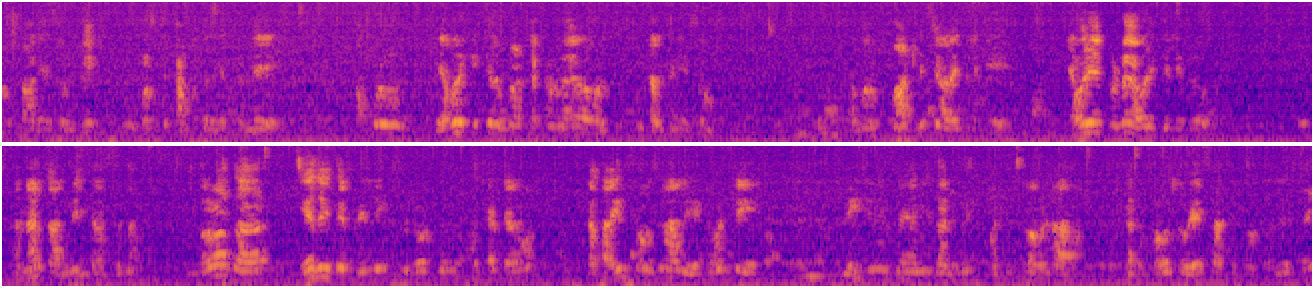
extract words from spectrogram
ఫస్ట్ ఆదేశం ఉంటే ఫస్ట్ కంప జరిగిస్తుంది అప్పుడు ఎవరికి చేస్తున్నా తర్వాత ఏదైతే బిల్డింగ్స్ రోడ్లు కట్టామో గత ఐదు సంవత్సరాలు ఎటువంటి మెయింటెనెన్స్ కానీ దాని గురించి పట్టించుకోకుండా గత ప్రభుత్వం వైఎస్ఆర్సీ ప్రభుత్వం అందిస్తే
